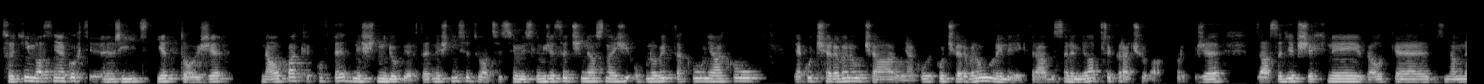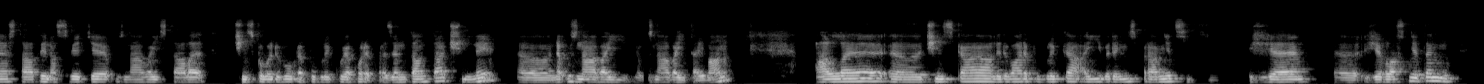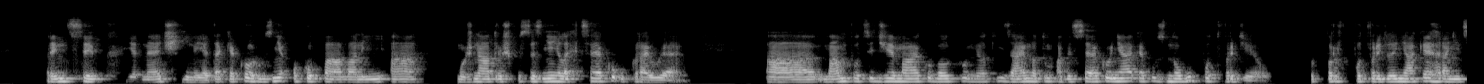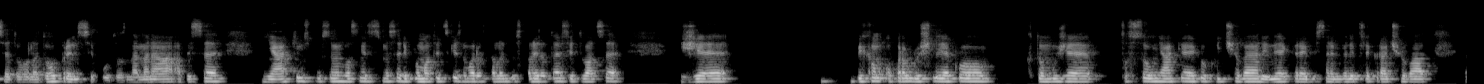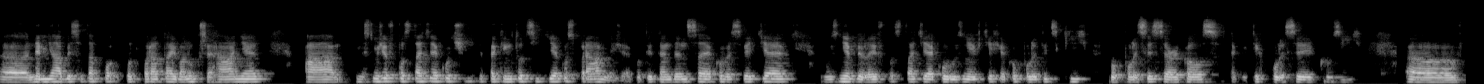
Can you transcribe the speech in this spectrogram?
Co tím vlastně jako chci říct, je to, že naopak jako v té dnešní době, v té dnešní situaci si myslím, že se Čína snaží obnovit takovou nějakou jako červenou čáru, nějakou jako červenou linii, která by se neměla překračovat, protože v zásadě všechny velké významné státy na světě uznávají stále Čínskou lidovou republiku jako reprezentanta Číny, eh, neuznávají, neuznávají Tajvan, ale eh, Čínská lidová republika a její vedení správně cítí, že, eh, že vlastně ten princip jedné Číny je tak jako různě okopávaný a možná trošku se z něj lehce jako ukrajuje. A mám pocit, že má jako velký, velký zájem na tom, aby se jako nějak jako znovu potvrdil potvrdili nějaké hranice tohohle toho principu. To znamená, aby se nějakým způsobem vlastně jsme se diplomaticky znovu dostali, dostali do té situace, že bychom opravdu šli jako k tomu, že to jsou nějaké jako klíčové linie, které by se neměly překračovat, eh, neměla by se ta podpora Tajvanu přehánět a myslím, že v podstatě jako Peking to cítí jako správně, že jako ty tendence jako ve světě různě byly v podstatě jako různě v těch jako politických nebo policy circles, takových těch policy kruzích, uh,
